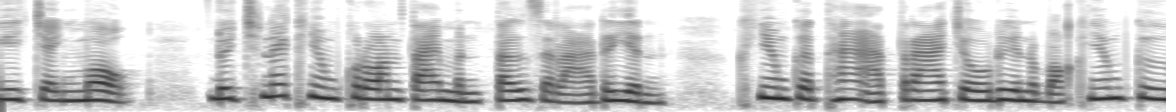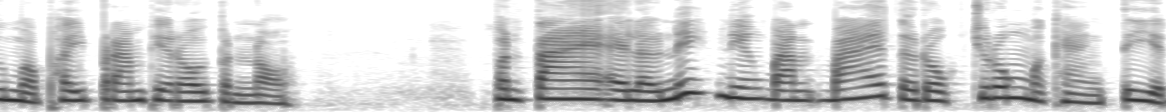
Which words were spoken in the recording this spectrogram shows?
វាចេញមកដូច្នេះខ្ញុំគ្រាន់តែមិនទៅសាលារៀនខ្ញុំគិតថាអត្រាចូលរៀនរបស់ខ្ញុំគឺ25%ប៉ុណ្ណោះប៉ុន្តែឥឡូវនេះនាងបានបែរទៅរកជ្រុងម្ខាងទៀត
